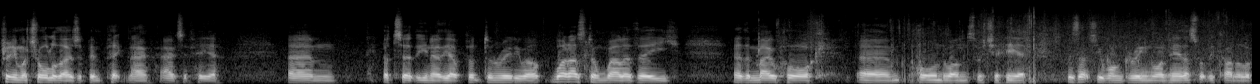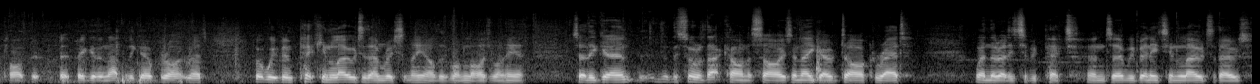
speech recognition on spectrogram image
pretty much all of those have been picked now out of here. Um, but uh, you know they have done really well. What has done well are the uh, the mohawk um, horned ones which are here there's actually one green one here that's what they kind of look like a bit, bit bigger than that but they go bright red but we've been picking loads of them recently oh there's one large one here so they go they're sort of that kind of size and they go dark red when they're ready to be picked and uh, we've been eating loads of those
